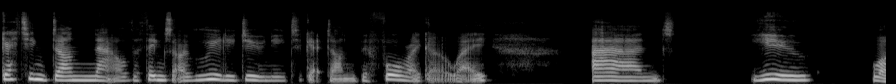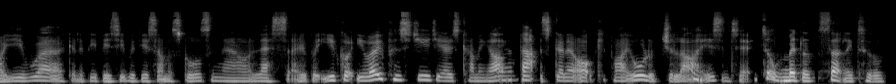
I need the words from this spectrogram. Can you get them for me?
getting done now the things that i really do need to get done before i go away. And you well you were going to be busy with your summer schools and now less so but you've got your open studios coming up. Yeah. that's going to occupy all of july oh, isn't it? till middle certainly till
